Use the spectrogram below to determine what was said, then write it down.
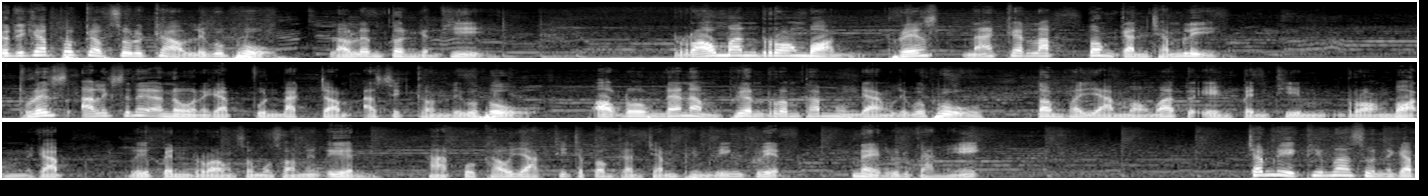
วัสดีครับ พบกับสุรข่าวลิเวอร์พูลแล้วเริ่มต้นกันที่ เรามันรองบอลเพรนส์นักเคล็ดลับป้องกันแชมป์ลีกเพรนส์อเล็กซานเดอร์อโนนะครับฟุลแบ็กจอมแอซิสต์ของลิเวอร์พูลออกโรงแนะนำเพื่อนร่วมทัพหงแดงลิเวอร์พูลต้องพยายามมองว่าตัวเองเป็นทีมรองบอลนะครับหรือเป็นรองสโมสรอื่นๆ หากพวกเขาอยากที่จะป้องกันแชมป์พรีเมียร์ลีกอังกฤษในฤดูกาลนี้ แชมป์ลีกทีมล่าสุดนะครับ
